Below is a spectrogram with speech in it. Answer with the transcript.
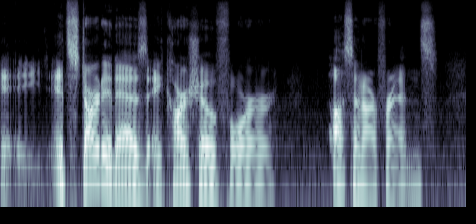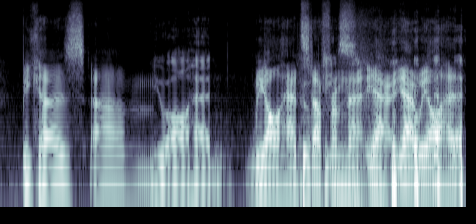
it it started as a car show for us and our friends because um, You all had we all had stuff from that. Yeah, yeah, we all had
